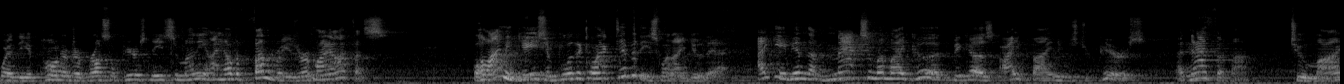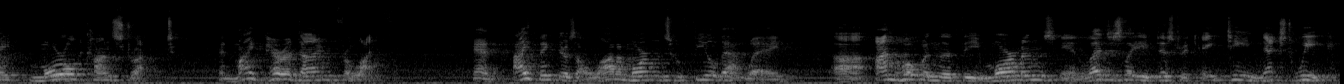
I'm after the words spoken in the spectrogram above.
when the opponent of Russell Pearce needs some money, I held a fundraiser at my office. Well, I'm engaged in political activities when I do that. I gave him the maximum I could because I find Mr. Pearce anathema to my moral construct and my paradigm for life. And I think there's a lot of Mormons who feel that way. Uh, I'm hoping that the Mormons in Legislative District 18 next week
